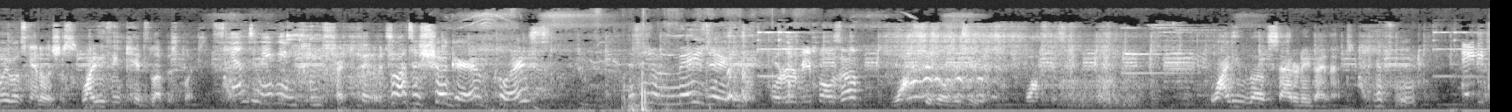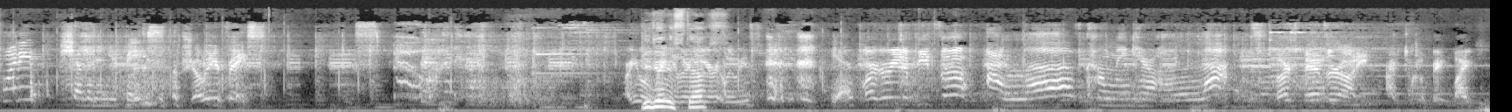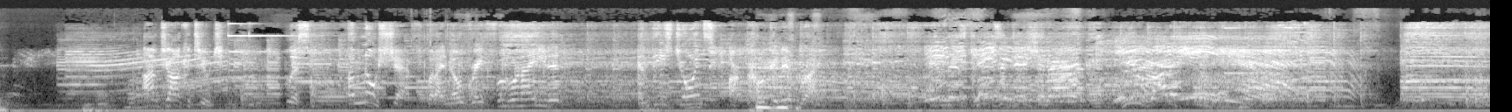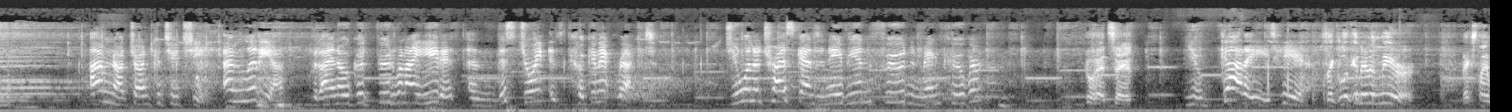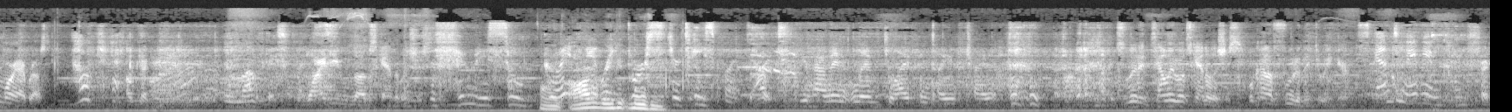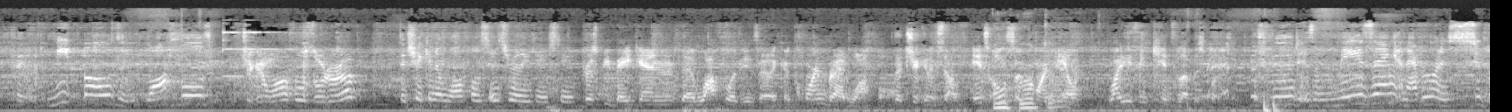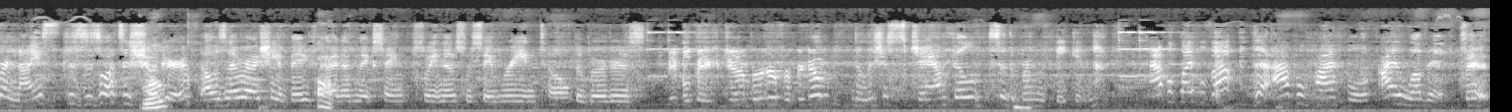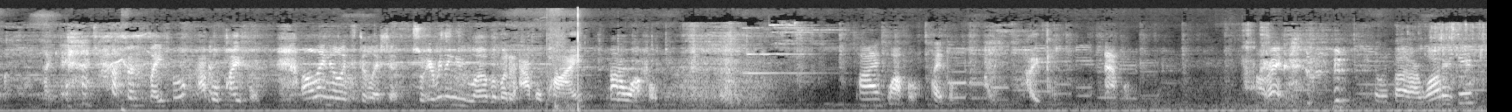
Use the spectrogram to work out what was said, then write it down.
tell me about Scandilicious. Why do you think kids love this place? Scandinavian comfort food. Lots of sugar, of course. This is amazing. Order meatballs up. Waft it over to you. Waft it. Why do you love Saturday dinette? The food. 80-20. Shove it in your face. Shove it in your face. Are you, You a doing the regular I'm John Catucci. Listen, I'm no chef, but I know great food when I eat it. And these joints are cooking it right. In this kids edition of You Gotta Eat Here. I'm not John Catucci. I'm Lydia, but I know good food when I eat it, and this joint is cooking it right. Do you want to try Scandinavian food in Vancouver? Go ahead, say it. You gotta eat here. It's like looking in a mirror. Next time, more eyebrows. Okay. Okay. I love this place. Why do you love Scandilicious? The food is so Oh, good. an it R-rated like bursts movie. your taste buds out. You haven't lived life until you've tried it. So, Lydia, tell me about Scandilicious. What kind of food are they doing here? Scandinavian comfort food. Meatballs and waffles. Chicken and waffles. Order up. the chicken and waffles is really tasty. Crispy bacon. The waffle is uh, like a cornbread waffle. The chicken itself. It's Beef also broken. cornmeal. Why do you think kids love this place? The food is amazing and everyone is super nice because there's lots of Well- sugar. I was never actually a big Oh. fan of mixing sweetness with savory until the burgers. Maple bacon jam burger for pickup. Delicious jam filled to the brim with bacon. Apple pie's up. The apple pie full. I love it. Say it. Apple playful? Apple pieful. All I know it's delicious. So everything you love about an apple pie, On a waffle. Water here.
